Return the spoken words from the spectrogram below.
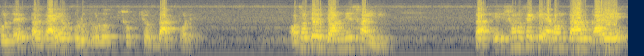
খুললে তার গায়ে হলুদ হলুদ ছোপ ছোপ দাগ পড়ে। অথচ জন্ডিস হয়নি। তা এই সমস্ত এবং তার গায়ে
